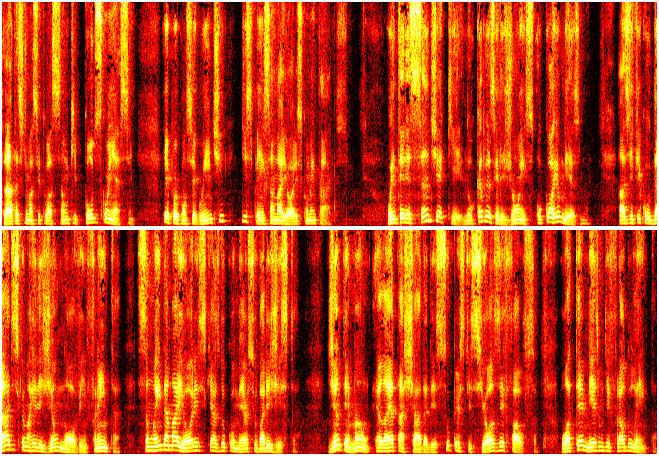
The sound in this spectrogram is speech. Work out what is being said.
Trata-se de uma situação que todos conhecem e, por conseguinte, dispensa maiores comentários. O interessante é que, no campo das religiões, ocorre o mesmo. As dificuldades que uma religião nova enfrenta são ainda maiores que as do comércio varejista. De antemão, ela é taxada de supersticiosa e falsa, ou até mesmo de fraudulenta.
